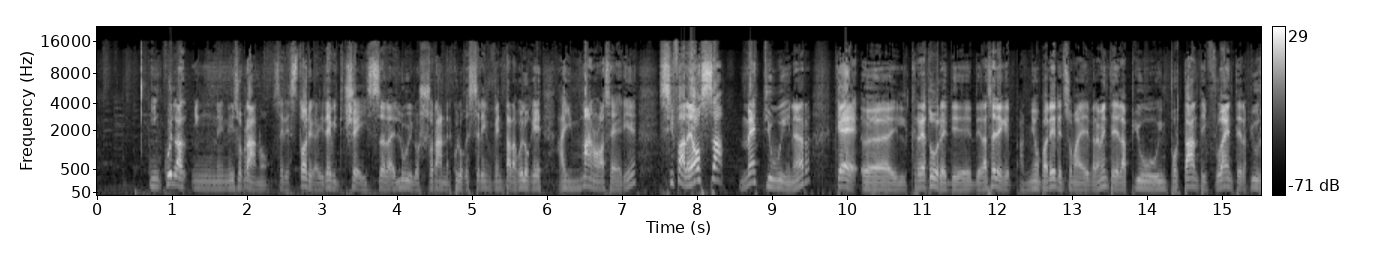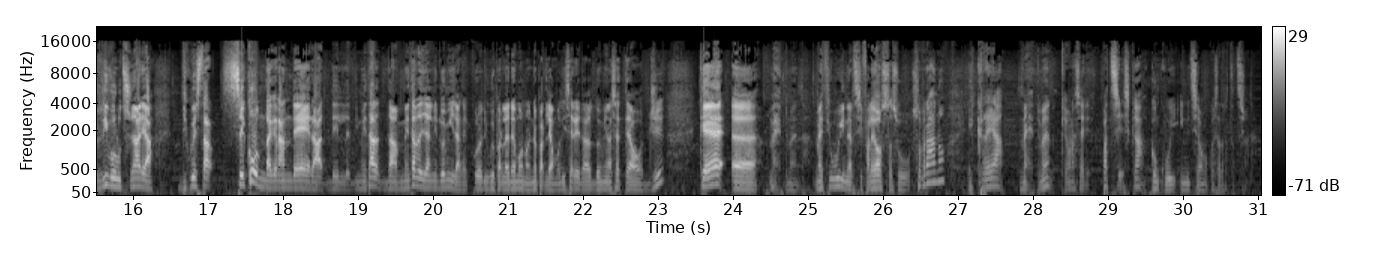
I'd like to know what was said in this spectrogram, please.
in quella in, nei Soprano, serie storica di David Chase, lui lo showrunner, quello che si era inventata, quello che ha in mano la serie, si fa le ossa Matthew Weiner, che è eh, il creatore de- della serie che a mio parere insomma è veramente la più importante, influente, la più rivoluzionaria di questa seconda grande era del, metà, da metà degli anni 2000, che è quello di cui parleremo noi, noi parliamo di serie dal 2007 a oggi, che è eh, Mad Men. Matthew Weiner si fa le ossa su Soprano e crea Mad Men, che è una serie pazzesca con cui iniziamo questa trattazione.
